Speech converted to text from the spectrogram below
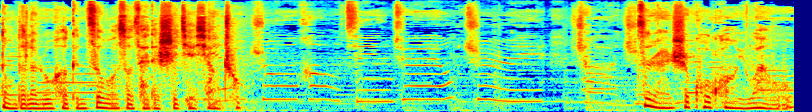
懂得了如何跟自我所在的世界相处。自然是阔旷于万物，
